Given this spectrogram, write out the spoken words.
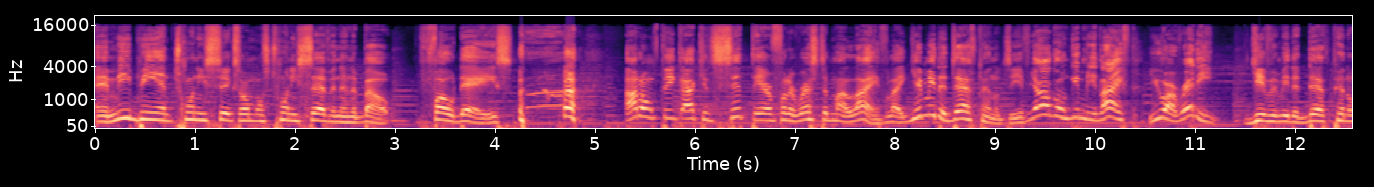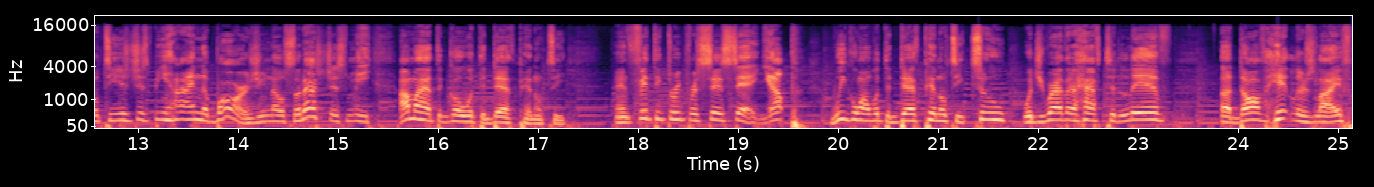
and me being 26, almost 27 in about four days, I don't think I can sit there for the rest of my life. Like, give me the death penalty. If y'all gonna give me life, you already giving me the death penalty is just behind the bars, you know. So that's just me. I'm gonna have to go with the death penalty. And 53% said, "Yep, we going with the death penalty too." Would you rather have to live Adolf Hitler's life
